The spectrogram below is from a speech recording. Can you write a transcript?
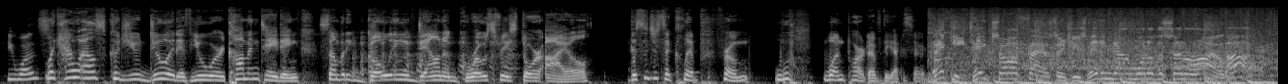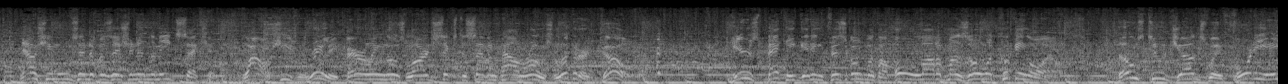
he was. like, how else could you do it if you were commentating somebody going down a grocery store aisle? This is just a clip from one part of the episode. Becky takes off fast and she's heading down one of the center aisles. Ah! Now she moves into position in the meat section. Wow, she's really barreling those large six to seven pound roasts. Look at her go. Here's Becky getting physical with a whole lot of Mazola cooking oil. Those two jugs weigh 48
